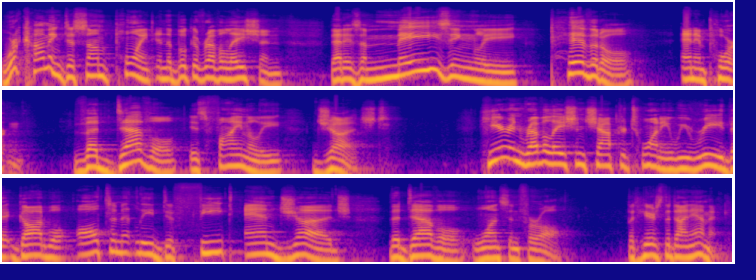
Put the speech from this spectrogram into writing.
We're coming to some point in the book of Revelation that is amazingly pivotal and important the devil is finally judged. Here in Revelation chapter 20, we read that God will ultimately defeat and judge the devil once and for all. But here's the dynamic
